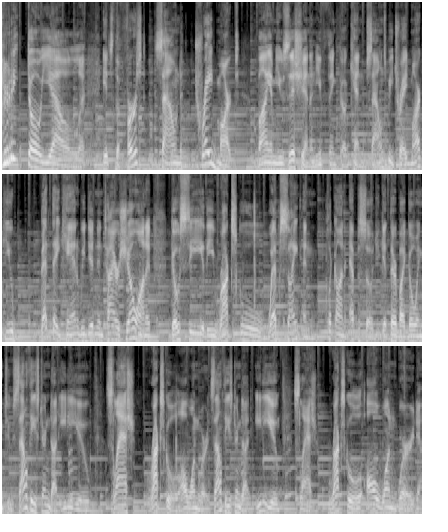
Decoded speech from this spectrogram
Grito Yell. It's the first sound trademarked by a musician. And you think, uh, can sounds be trademarked? You bet they can. We did an entire show on it. Go see the Rock School website and click on episode. You get there by going to southeastern.edu slash rock school, all one word. Southeastern.edu slash rock school, all one word.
